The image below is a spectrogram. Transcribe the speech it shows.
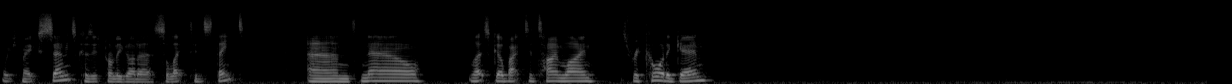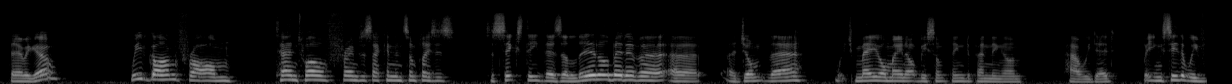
which makes sense because it's probably got a selected state. And now let's go back to timeline. Let's record again. There we go. We've gone from 10, 12 frames a second in some places to 60. There's a little bit of a, a, a jump there, which may or may not be something depending on how we did. But you can see that we've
